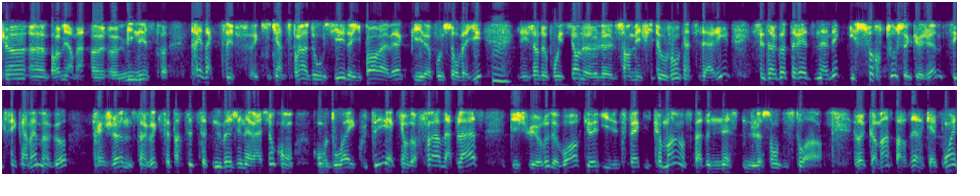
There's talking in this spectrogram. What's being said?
qu'un, un- premièrement, un, un ministre très actif, euh, qui, quand il prend un dossier, là, il part avec, puis il faut le surveiller. Mhm. Les gens d'opposition le, le- s'en méfient toujours quand il arrive. C'est un gars très dynamique. Et surtout, ce que j'aime, c'est que c'est quand même un gars très jeune. C'est un gars qui fait partie de cette nouvelle génération qu'on qu'on doit écouter, à qui on doit faire de la place. Puis je suis heureux de voir qu'il fait qu'il commence par une, une leçon d'histoire. Il recommence par dire à quel point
